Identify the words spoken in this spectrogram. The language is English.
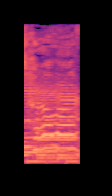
tell her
